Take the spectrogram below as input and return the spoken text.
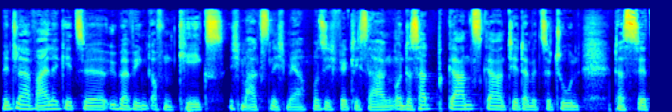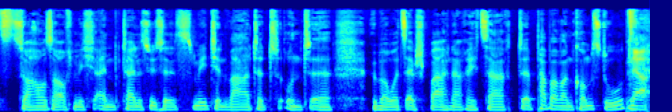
Mittlerweile geht's mir überwiegend auf den Keks. Ich mag's nicht mehr, muss ich wirklich sagen. Und das hat ganz garantiert damit zu tun, dass jetzt zu Hause auf mich ein kleines süßes Mädchen wartet und äh, über WhatsApp-Sprachnachricht sagt, äh, Papa, wann kommst du? Ja.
